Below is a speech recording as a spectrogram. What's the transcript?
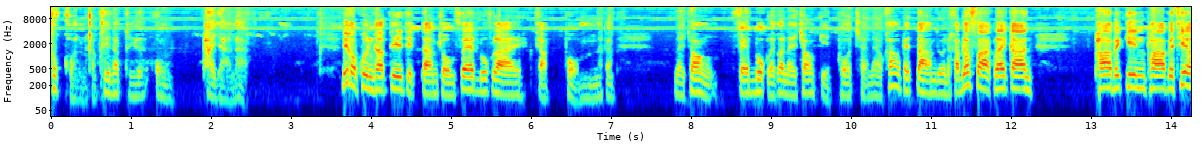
ทุกคนครับที่นับถือองค์พญานาคนี่ขอบคุณครับที่ติดตามชม Facebook ไลน์กับ ผมนะครับ ในช่อง Facebook แล้วก็ในช่องกีดโพสชาแนลเข้าไปตามดูนะครับ แล้วฝากรายการพาไปกินพาไปเที่ยว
